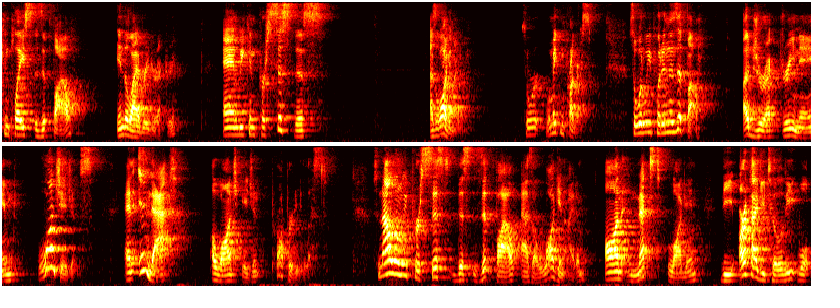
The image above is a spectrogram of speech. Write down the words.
can place a zip file in the library directory, and we can persist this as a login item. So we're, we're making progress. So what do we put in the zip file? A directory named launch agents. And in that, a launch agent property list. So now when we persist this zip file as a login item, on next login, the archive utility will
